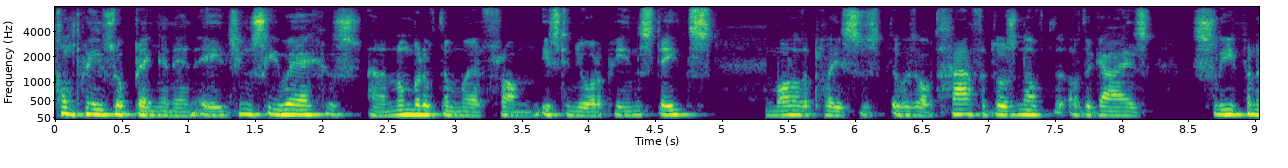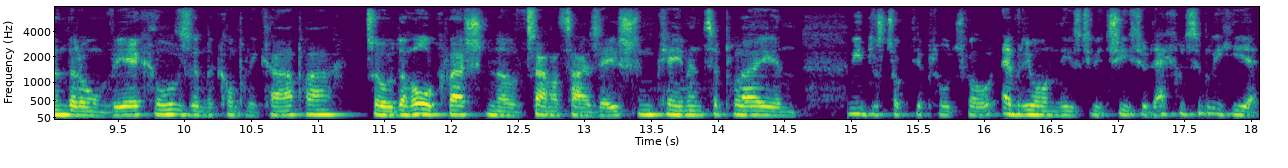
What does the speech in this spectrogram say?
companies were bringing in agency workers and a number of them were from Eastern European states. In one of the places, there was about half a dozen of the, of the guys sleeping in their own vehicles in the company car park. So the whole question of sanitisation came into play, and we just took the approach well, everyone needs to be treated equitably here.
